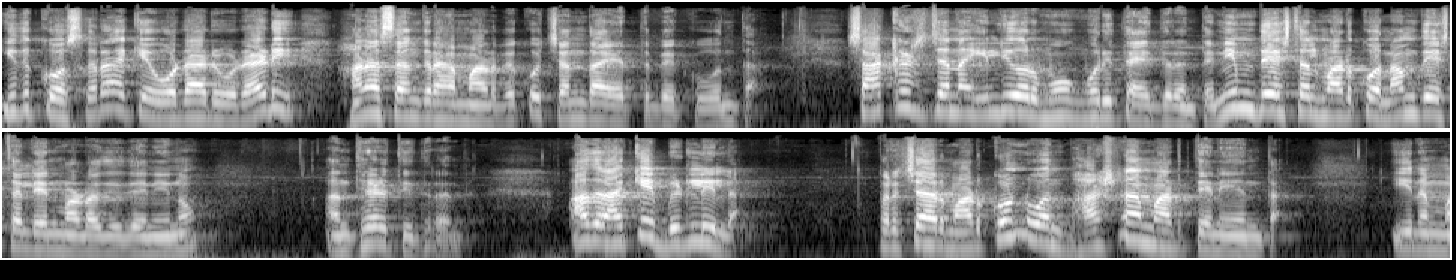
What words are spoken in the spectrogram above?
ಇದಕ್ಕೋಸ್ಕರ ಆಕೆ ಓಡಾಡಿ ಓಡಾಡಿ ಹಣ ಸಂಗ್ರಹ ಮಾಡಬೇಕು, ಚಂದ ಎತ್ತಬೇಕು ಅಂತ. ಸಾಕಷ್ಟು ಜನ ಇಲ್ಲಿಯವರು ಮೂಗು ಮುರಿತಾ ಇದ್ರಂತೆ. ನಿಮ್ಮ ದೇಶದಲ್ಲಿ ಮಾಡ್ಕೋ ನಮ್ಮ ದೇಶದಲ್ಲಿ ಏನು ಮಾಡೋದಿದೆ ನೀನು? ಅಂತ ಹೇಳ್ತಿದ್ರಂತೆ. ಆದರೆ ಆಕೆ ಬಿಡಲಿಲ್ಲ. ಪ್ರಚಾರ ಮಾಡಿಕೊಂಡು ಒಂದು ಭಾಷಣ ಮಾಡ್ತೇನೆ ಅಂತ. ಈ ನಮ್ಮ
